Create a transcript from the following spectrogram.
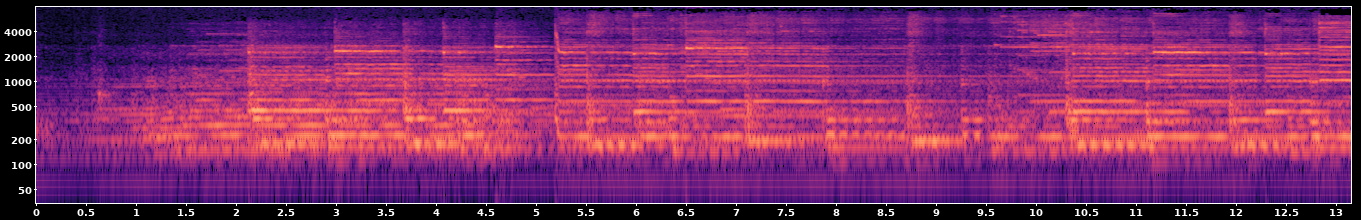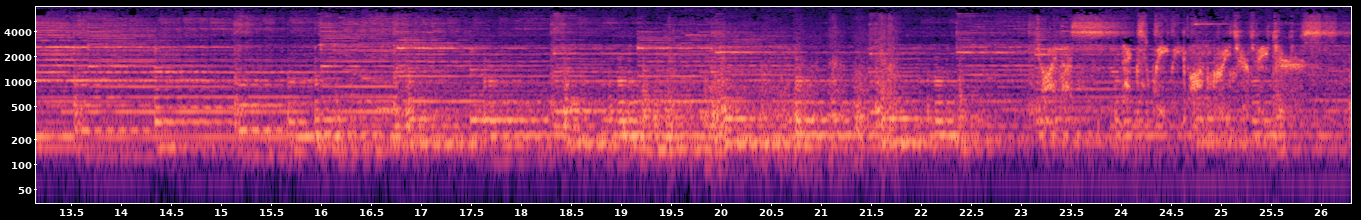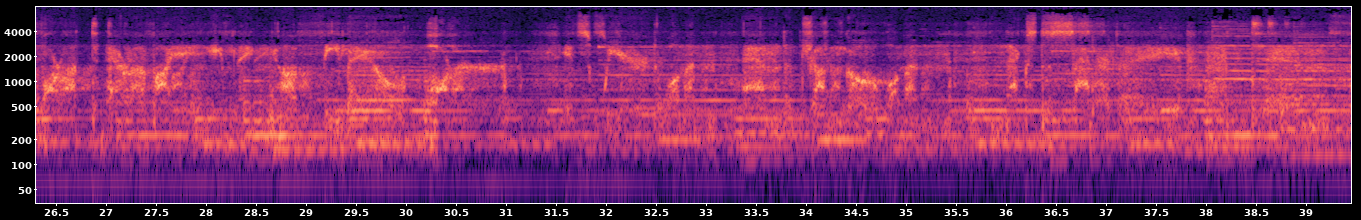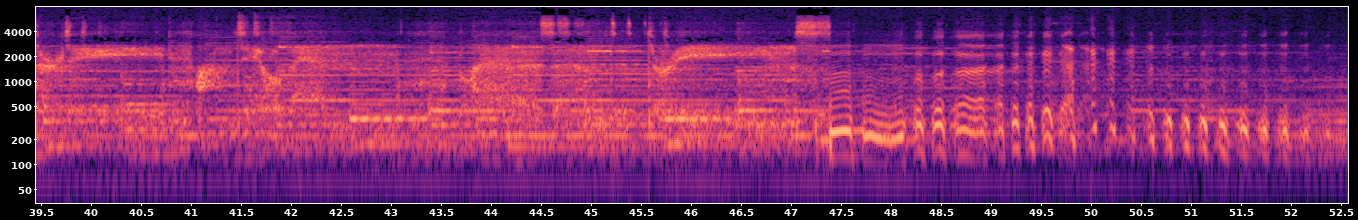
Features for a terrifying evening of female horror. It's Weird Woman and Jungle Woman next Saturday at 10.30. Until then, pleasant dreams.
